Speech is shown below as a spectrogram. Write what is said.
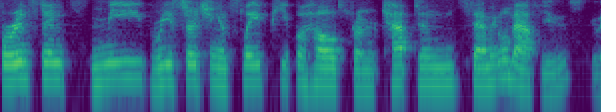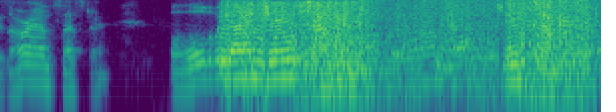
for instance, me researching enslaved people held from Captain Samuel Matthews, who was our ancestor, all the way back in Jamestown. Jamestown.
